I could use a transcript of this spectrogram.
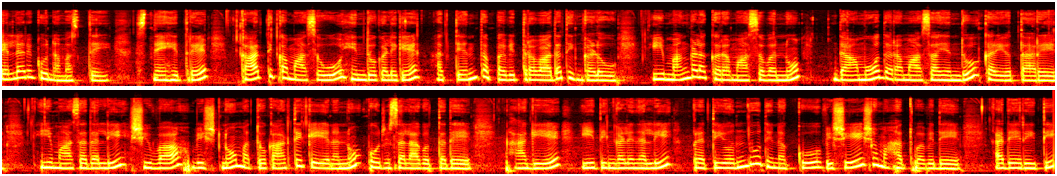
ಎಲ್ಲರಿಗೂ ನಮಸ್ತೆ. ಸ್ನೇಹಿತರೆ ಕಾರ್ತಿಕ ಮಾಸವು ಹಿಂದೂಗಳಿಗೆ ಅತ್ಯಂತ ಪವಿತ್ರವಾದ ತಿಂಗಳು. ಈ ಮಂಗಳಕರ ಮಾಸವನ್ನು ದಾಮೋದರ ಮಾಸ ಎಂದು ಕರೆಯುತ್ತಾರೆ. ಈ ಮಾಸದಲ್ಲಿ ಶಿವ, ವಿಷ್ಣು ಮತ್ತು ಕಾರ್ತಿಕೇಯನನ್ನು ಪೂಜಿಸಲಾಗುತ್ತದೆ. ಹಾಗೆಯೇ ಈ ತಿಂಗಳಿನಲ್ಲಿ ಪ್ರತಿಯೊಂದು ದಿನಕ್ಕೂ ವಿಶೇಷ ಮಹತ್ವವಿದೆ. ಅದೇ ರೀತಿ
